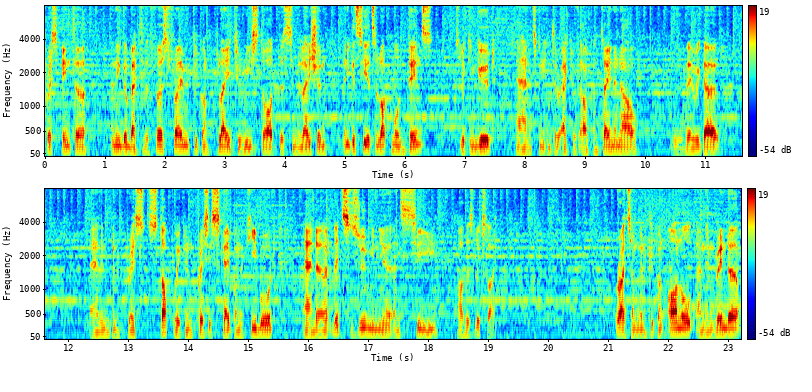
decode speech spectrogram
press enter, and then go back to the first frame, click on play to restart the simulation. And you can see it's a lot more dense, it's looking good, and it's going to interact with our container now. There we go. And then we're going to press stop, you can press escape on the keyboard. And uh, let's zoom in here and see how this looks like. Alright, so I'm going to click on Arnold and then render.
